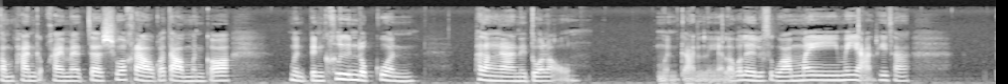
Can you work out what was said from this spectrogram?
สัมพันธ์กับใครแม้จะชั่วคราวก็ตามมันก็เหมือนเป็นคลื่นรบกวน พลังงานในตัวเราเหมือนกันอะไรเงี้ยเราก็เลยรู้สึกว่าไม่ไม่อยากที่จะไป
